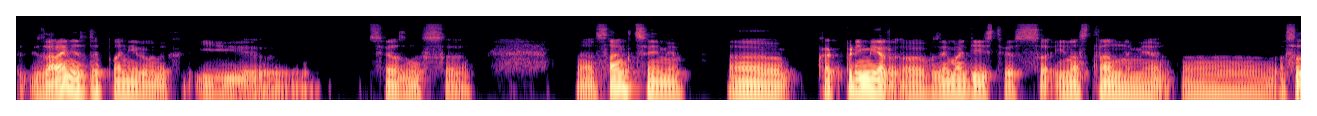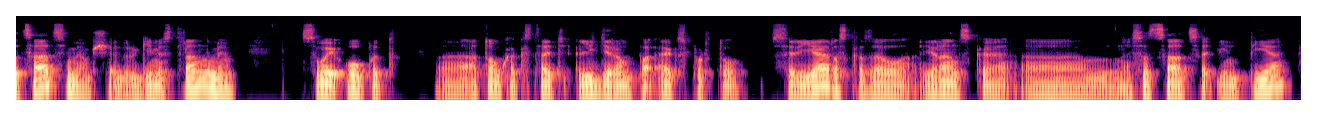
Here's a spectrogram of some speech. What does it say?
заранее запланированных, и э, связанных с э, санкциями. Э, как пример взаимодействия с иностранными ассоциациями, вообще другими странами, свой опыт о том, как стать лидером по экспорту сырья, рассказала иранская ассоциация INPIA –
